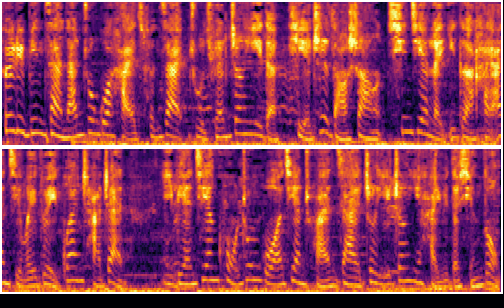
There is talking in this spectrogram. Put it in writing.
菲律宾在南中国海存在主权争议的铁质岛上新建了一个海岸警卫队观察站，以便监控中国舰船在这一争议海域的行动。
